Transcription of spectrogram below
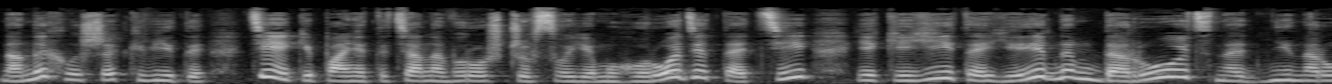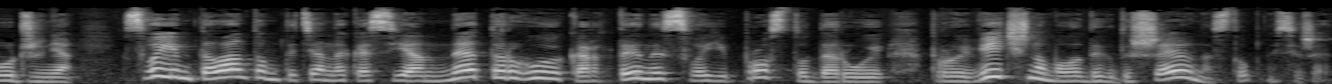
На них лише квіти, ті, які пані Тетяна вирощує в своєму городі, та ті, які їй та її рідним дарують на дні народження. Своїм талантом Тетяна Касьян не торгує картини свої, просто дарує. Про вічно молодих душею наступний сюжет.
